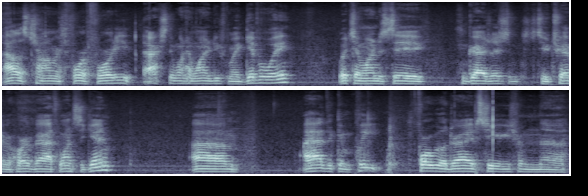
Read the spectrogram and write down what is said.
Allis Chalmers 440. Actually, what I want to do for my giveaway, which I wanted to say congratulations to Trevor Horvath once again. Um, I have the complete four-wheel drive series from the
